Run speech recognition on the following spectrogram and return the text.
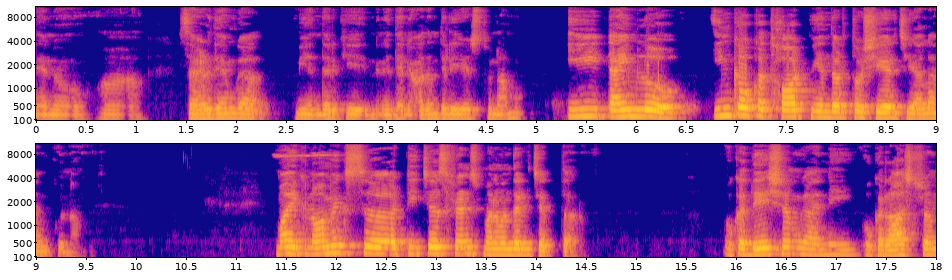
నేను సహృదయంగా మీ అందరికీ నేను ధన్యవాదం తెలియజేస్తున్నాము. ఈ టైంలో ఇంకొక థాట్ మీ అందరితో షేర్ చేయాలనుకున్నాము మా ఎకనామిక్స్ టీచర్స్ ఫ్రెండ్స్ మనమందరికీ చెప్తారు. ఒక దేశం కానీ ఒక రాష్ట్రం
